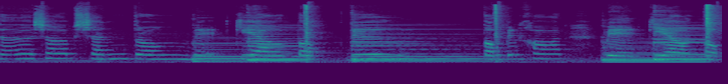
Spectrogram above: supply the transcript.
เธอชอบฉันตรงเบ็ดเกี่ยวตกดึง ตกเป็นคอร์ดเบ็ดเกี่ยวตก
